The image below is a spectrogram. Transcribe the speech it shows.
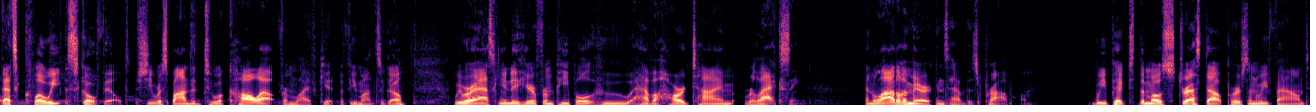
That's Chloe Schofield. She responded to a call out from Life Kit a few months ago. We were asking to hear from people who have a hard time relaxing. And a lot of Americans have this problem. We picked the most stressed out person we found,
